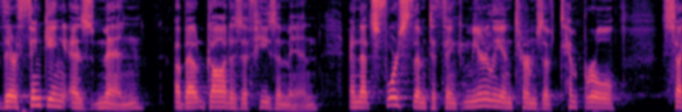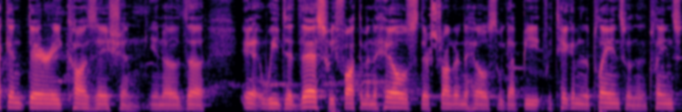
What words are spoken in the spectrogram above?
they're thinking as men about God as if He's a man, and that's forced them to think merely in terms of temporal secondary causation. You know the it, we did this, we fought them in the hills, they're stronger in the hills, we got beat. If we take them in the plains, well, then the plains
